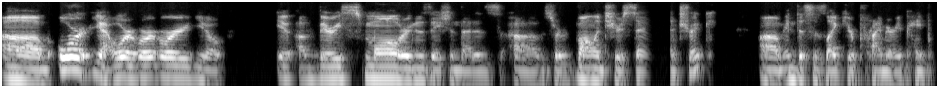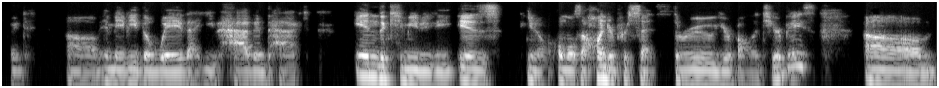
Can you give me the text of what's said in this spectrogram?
um, or yeah or or or you know a very small organization that is um, sort of volunteer centric um, and this is like your primary pain point um, and maybe the way that you have impact in the community is you know almost 100% through your volunteer base um,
